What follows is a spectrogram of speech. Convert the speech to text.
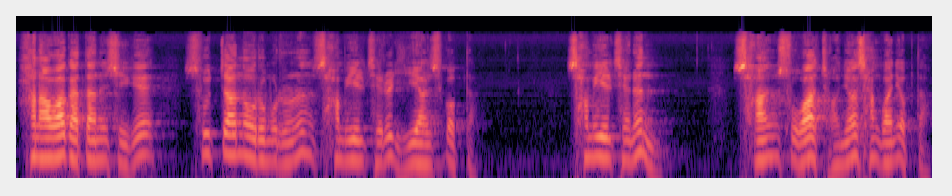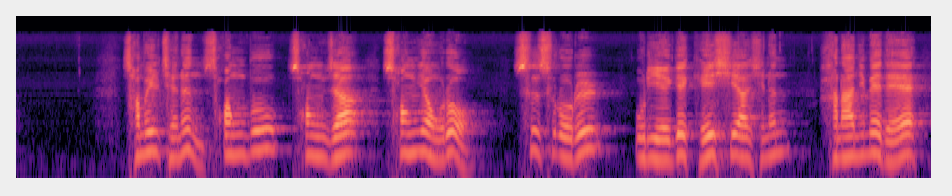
하나와 같다는 식의 숫자 노름으로는 삼위일체를 이해할 수가 없다. 삼위일체는 산수와 전혀 상관이 없다. 삼위일체는 성부, 성자, 성령으로 스스로를 우리에게 계시하시는 하나님에 대해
